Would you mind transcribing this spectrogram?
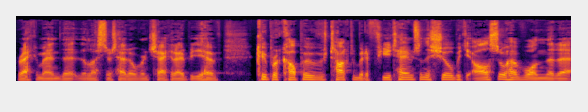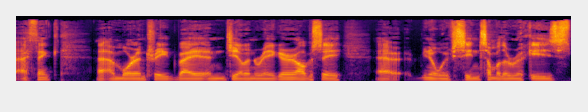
recommend that the listeners head over and check it out. But you have Cooper Kupp, who we've talked about a few times on the show, but you also have one that uh, I think uh, I'm more intrigued by and Jalen Reagor, Obviously, uh, you know, we've seen some of the rookies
